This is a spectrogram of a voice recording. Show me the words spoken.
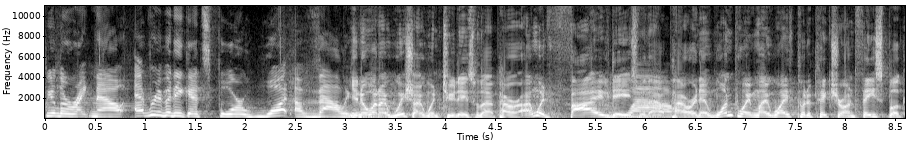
right now. Everybody gets four. What a value. You know what? I wish I went two days without power. I went five days wow. without power. And at one point, my wife put a picture on Facebook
